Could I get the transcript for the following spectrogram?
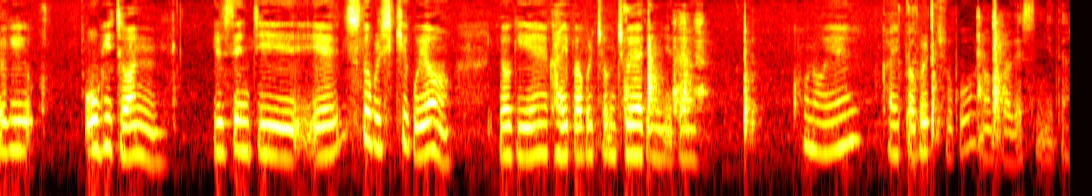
여기 오기 전 1cm에 수독을 시키고요. 여기에 가위밥을 좀 줘야 됩니다. 코너에 가위밥을 주고 넘어가겠습니다.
